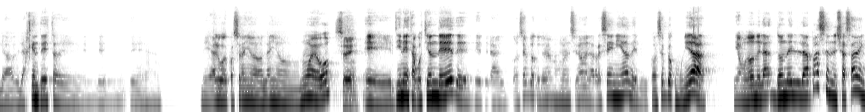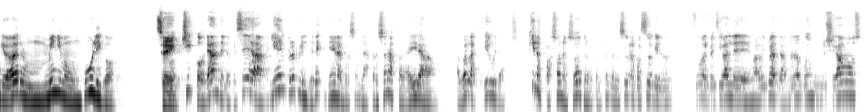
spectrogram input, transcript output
la, de la gente esta de, de- algo que pasó el año, el año nuevo, Sí, eh, tiene esta cuestión de, de- de- de la- el concepto que lo hemos mencionado en la reseña, del concepto comunidad. Digamos, donde la, donde la pasen ya saben que va a haber un mínimo, un público, sí. chico, grande, lo que sea, y es el propio interés que tienen la perso- las personas para ir a, a ver las películas. ¿Qué nos pasó a nosotros? Por ejemplo, a nosotros nos pasó que fuimos al Festival de Mar del Plata, no, lo pudimos- no llegamos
